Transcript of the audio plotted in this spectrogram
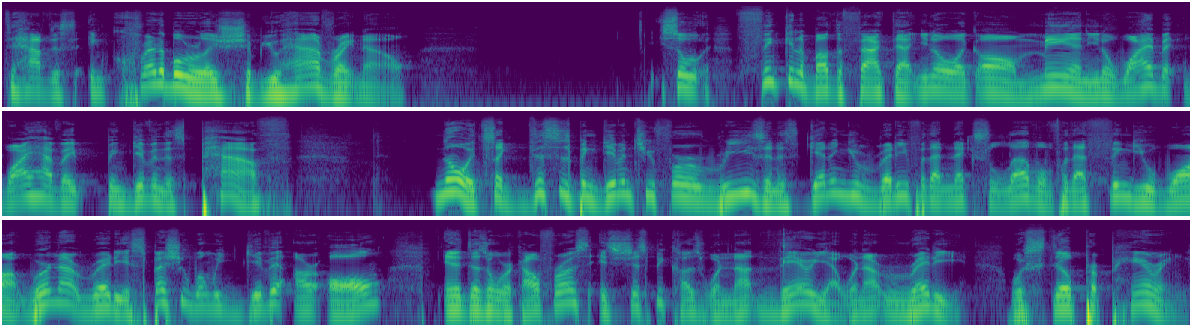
to have this incredible relationship you have right now. So thinking about the fact that, you know, like, oh man, you know, why, why have I been given this path? No, it's like this has been given to you for a reason. It's getting you ready for that next level, for that thing you want. We're not ready, especially when we give it our all and it doesn't work out for us. It's just because we're not there yet. We're not ready. We're still preparing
